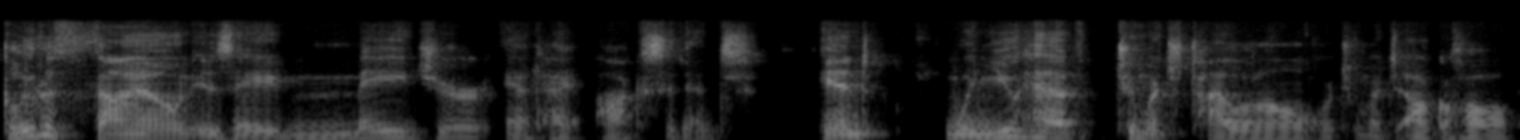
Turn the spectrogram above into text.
Glutathione is a major antioxidant. And when you have too much Tylenol or too much alcohol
